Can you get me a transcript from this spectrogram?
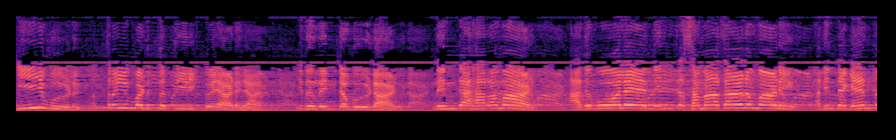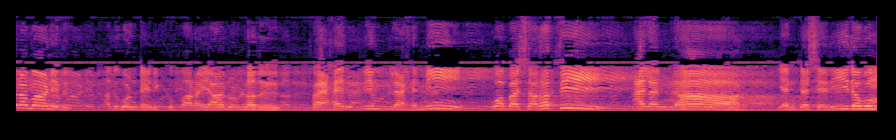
ഈ വീട് അത്രയും അടുത്തെത്തിയിരിക്കുകയാണ് ഞാൻ. ഇത് നിന്റെ വീടാണ്. നിന്റെ ഹറമാണ്. അതുപോലെ നിന്റെ സമാധാനമാണ്. അതിന്റെ കേന്ദ്രമാണിത്. അതുകൊണ്ട് എനിക്ക് പറയാനുള്ളത് ഫഹരിം ലഹ്മി അലന്നാർ. എന്റെ ശരീരവും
